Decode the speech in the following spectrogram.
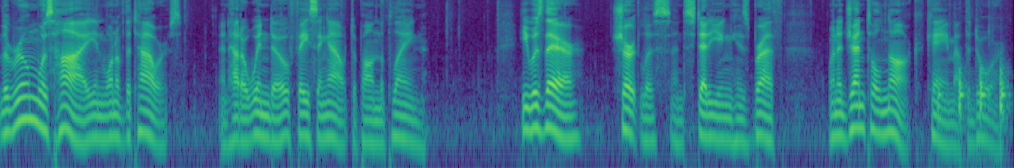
The room was high in one of the towers and had a window facing out upon the plain. He was there, shirtless and steadying his breath, when a gentle knock came at the door.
